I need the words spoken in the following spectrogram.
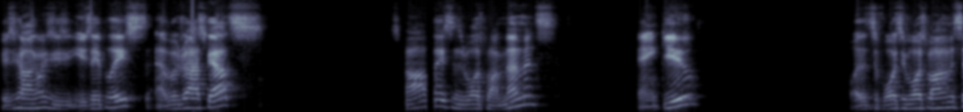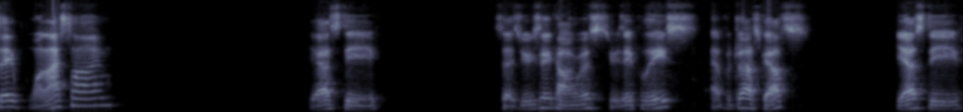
here's Congress, USA Police, Ever Draft Scouts, Police, and the Washington Amendments. Thank you. What does the 14 Washington Amendment say? One last time. Yes, Steve. Says USA Congress, USA Police, Ever Draft Scouts. Yes, Steve.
